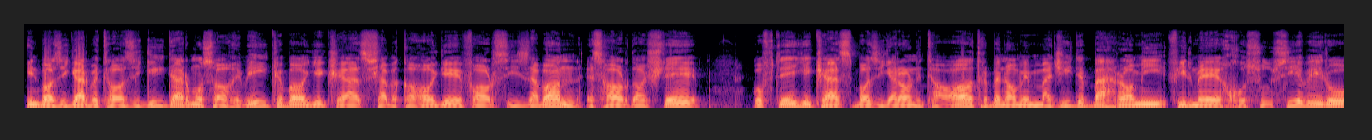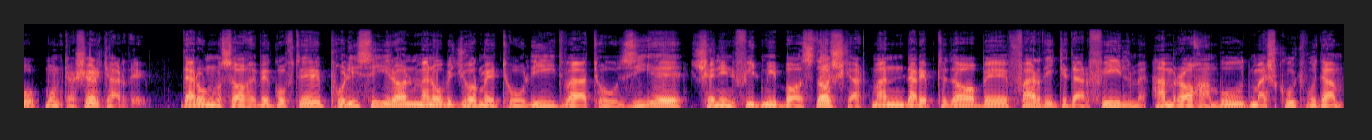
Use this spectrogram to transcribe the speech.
این بازیگر به تازگی در مصاحبه‌ای که با یکی از شبکه های فارسی زبان اظهار داشته گفته یکی از بازیگران تئاتر به نام مجید بهرامی فیلم خصوصی وی رو منتشر کرده. در اون مصاحبه گفته پلیس ایران منو به جرم تولید و توزیع چنین فیلمی بازداشت کرد. من در ابتدا به فردی که در فیلم همراه هم بود مشکوک بودم.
